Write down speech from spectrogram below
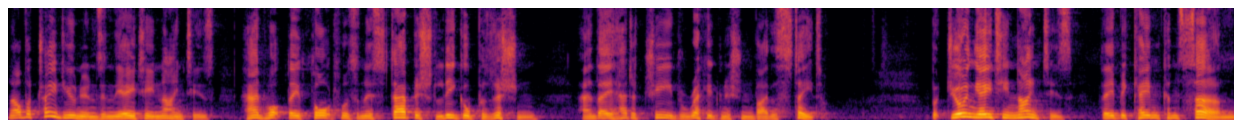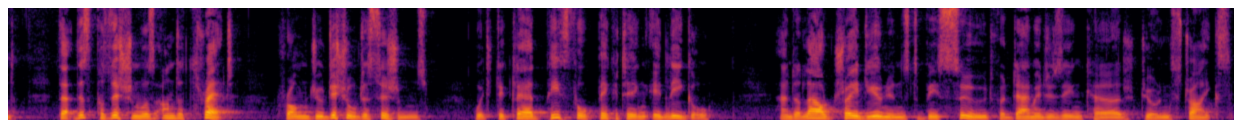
Now, the trade unions in the 1890s had what they thought was an established legal position and they had achieved recognition by the state. But during the 1890s, they became concerned that this position was under threat from judicial decisions which declared peaceful picketing illegal and allowed trade unions to be sued for damages incurred during strikes.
